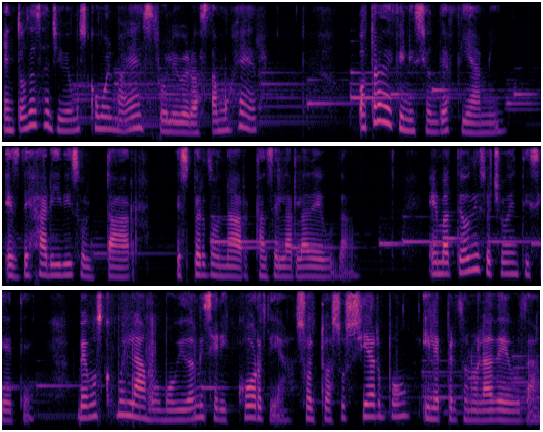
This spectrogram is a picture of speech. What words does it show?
Entonces allí vemos cómo el maestro liberó a esta mujer. Otra definición de afiami es dejar ir y soltar, es perdonar, cancelar la deuda. En Mateo 18:27 vemos cómo el amo, movido a misericordia, soltó a su siervo y le perdonó la deuda.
